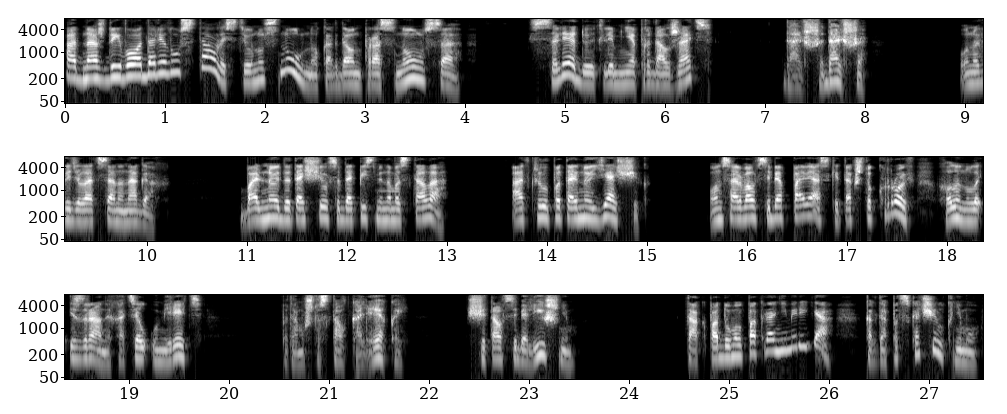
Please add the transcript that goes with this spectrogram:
Однажды его одолела усталость, и он уснул, но когда он проснулся... Следует ли мне продолжать? Дальше, дальше. Он увидел отца на ногах. Больной дотащился до письменного стола, открыл потайной ящик. Он сорвал с себя повязки, так что кровь хлынула из раны, хотел умереть, потому что стал калекой, считал себя лишним. Так подумал, по крайней мере, я, когда подскочил к нему,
